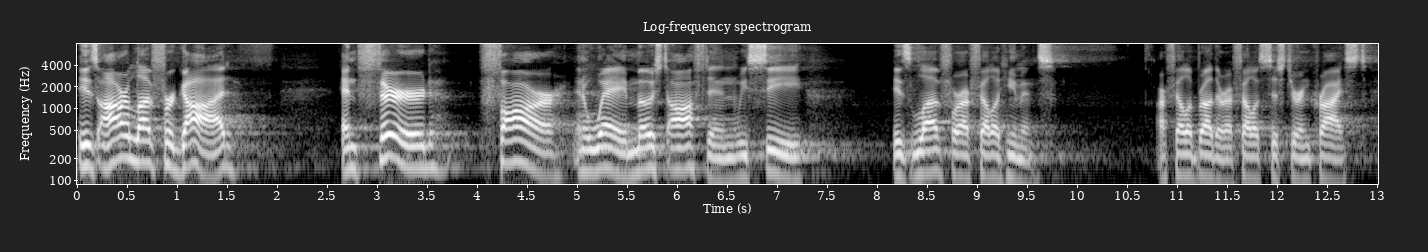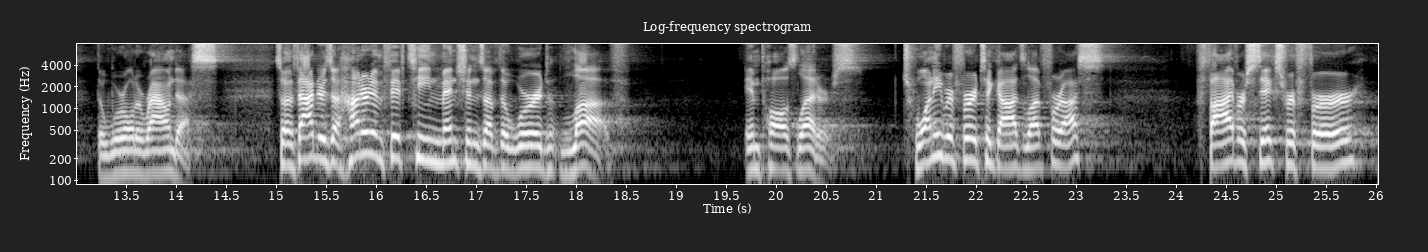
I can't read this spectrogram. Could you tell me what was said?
is our love for God. And third, far and away, most often, we see is love for our fellow humans, our fellow brother, our fellow sister in Christ, the world around us. So, in fact, there's 115 mentions of the word love in Paul's letters. 20 refer to God's love for us, Five or six refer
